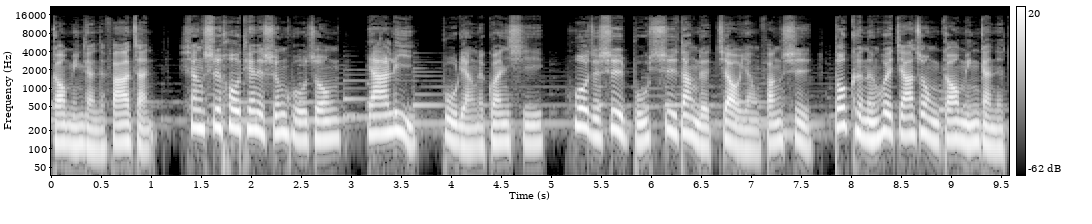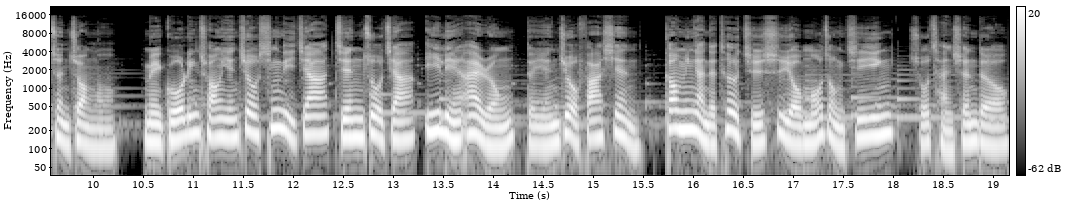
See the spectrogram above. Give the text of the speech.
高敏感的发展，像是后天的生活中压力、不良的关系，或者是不适当的教养方式，都可能会加重高敏感的症状哦。美国临床研究心理家兼作家伊莲·艾荣的研究发现，高敏感的特质是由某种基因所产生的哦。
